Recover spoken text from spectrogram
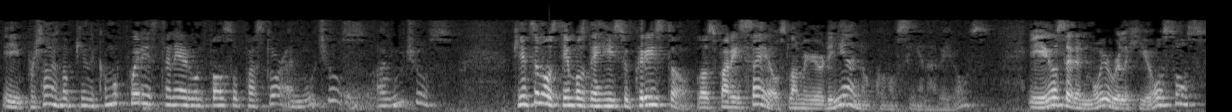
Y personas no piensan, ¿cómo puedes tener un falso pastor? Hay muchos, hay muchos. Piensa en los tiempos de Jesucristo. Los fariseos, la mayoría no conocían a Dios. Y ellos eran muy religiosos.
